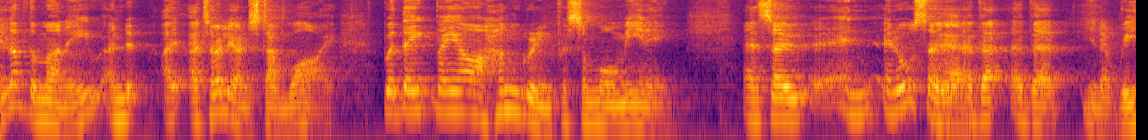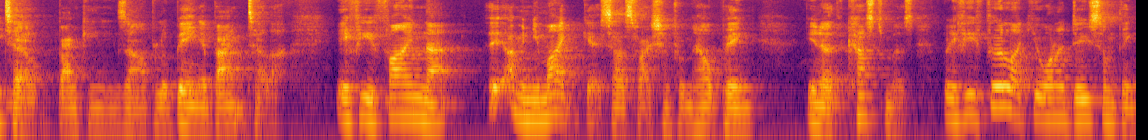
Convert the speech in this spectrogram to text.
they love the money, and I, I totally understand why. But they, they are hungering for some more meaning, and so and and also Yeah. of that of that you know retail banking example of being a bank teller. If you find that, I mean, you might get satisfaction from helping you know the customers, but if you feel like you want to do something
